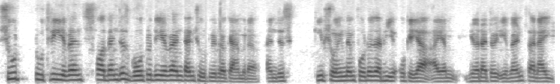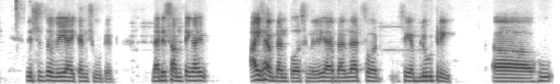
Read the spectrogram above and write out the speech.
shoot two three events for them just go to the event and shoot with your camera and just keep showing them photos that he okay yeah i am here at your events and i this is the way i can shoot it. That is something i i have done personally. I've done that for say a blue tree uh, who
